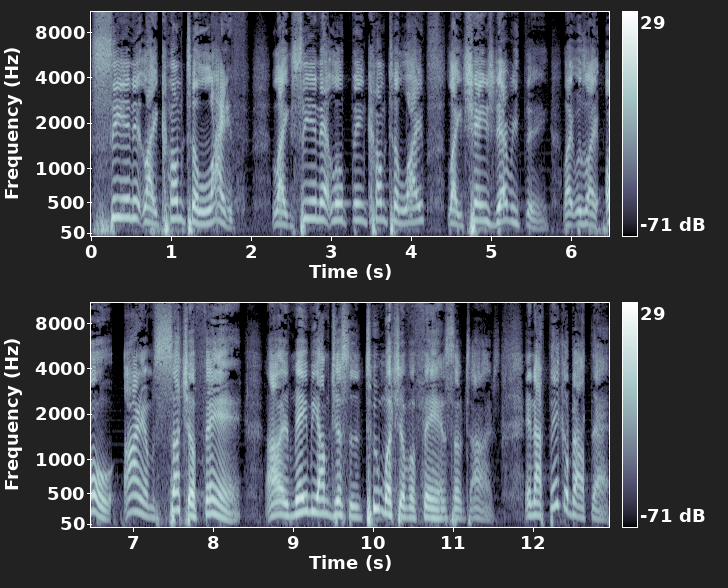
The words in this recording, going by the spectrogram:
seeing it like come to life. Like seeing that little thing come to life, like changed everything. Like was like, oh, I am such a fan. Uh, maybe I'm just a, too much of a fan sometimes. And I think about that.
